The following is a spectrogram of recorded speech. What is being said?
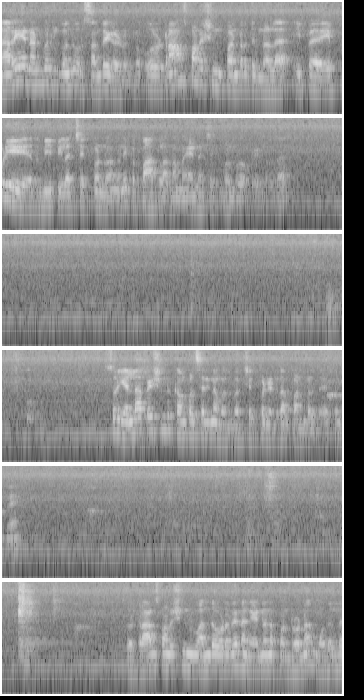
நிறைய நண்பர்களுக்கு வந்து ஒரு சந்தேகம் இருக்கும். ஒரு டிரான்ஸ்பார்டேஷன் பண்ணுறதுக்குனால இப்போ எப்படி பிபிலாம் செக் பண்ணுவாங்கன்னு இப்போ பார்க்கலாம். நம்ம என்ன செக் பண்ணுறோம் அப்படின்றத. ஸோ எல்லா பேஷண்ட்டும் கம்பல்சரி நம்ம இந்த மாதிரி செக் பண்ணிட்டு தான் பண்ணுறது எப்பவுமே. ஸோ டிரான்ஸ்பார்டேஷன் வந்த உடனே நாங்கள் என்னென்ன பண்ணுறோன்னா முதல்ல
